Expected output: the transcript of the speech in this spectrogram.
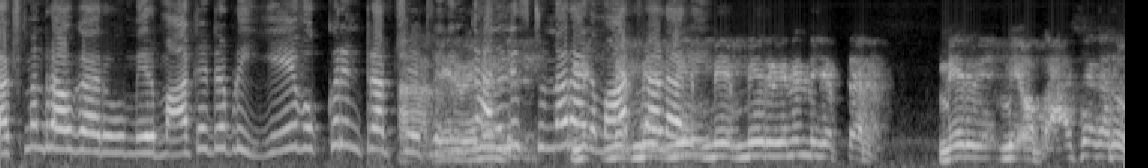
లక్ష్మణరావు గారు మీరు మాట్లాడేటప్పుడు ఏ ఒక్కరు ఇంటరప్ట్ చేయట్లేదు మీరు ఇంకా వినండి. అనలిస్ట్ ఉన్నారు ఆయన మాట్లాడాలి మీరు వినండి చెప్తాను మీరు మీ- ఒక ఆశ గారు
